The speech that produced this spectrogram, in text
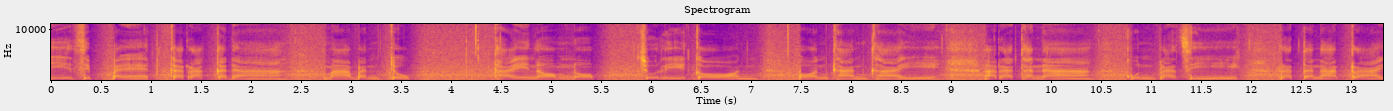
28 กรกฎามาบรรจบ ไทยน้อมนบ ชุลีกร พรขานไข อารัธนา คุณพระศรีรัตนตรัย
